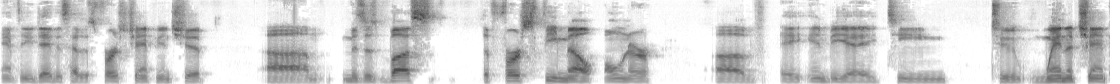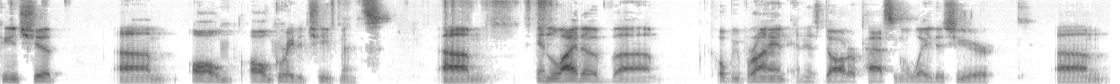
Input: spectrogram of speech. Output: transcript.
Anthony Davis has his first championship. Um, Mrs. Buss, the first female owner of a NBA team to win a championship. Um, all all great achievements. Um, in light of um, Kobe Bryant and his daughter passing away this year, um,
